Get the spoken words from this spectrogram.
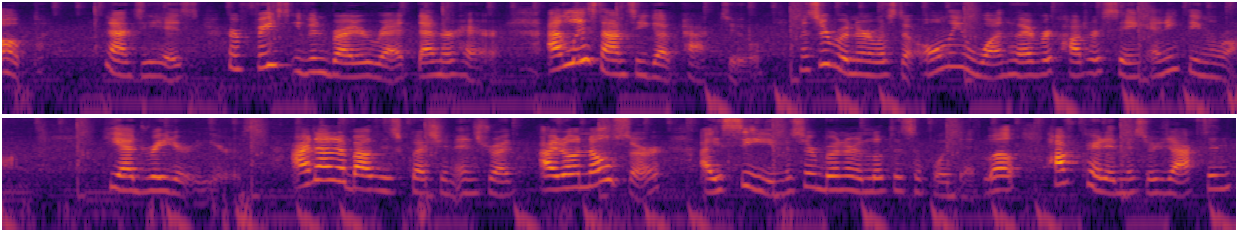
up, Nancy hissed, her face even brighter red than her hair. At least Nancy got packed too. Mr. Brunner was the only one who ever caught her saying anything wrong. He had radar ears. I thought about his question and shrugged. I don't know, sir. I see. Mr. Brunner looked disappointed. Well, half credit, Mr. Jackson.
